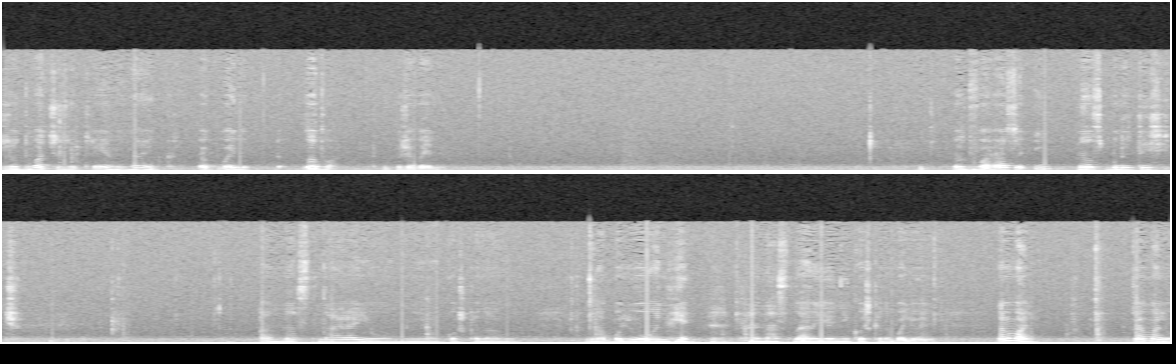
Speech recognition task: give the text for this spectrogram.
за два чи за три, я не знаю, як, як вийде. За два. Вже видно. В два рази і нас буде тисяча. А в нас на районі кошка на, на бульоні. У нас на районі кошка на бульоні. Нормально. Нормально.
